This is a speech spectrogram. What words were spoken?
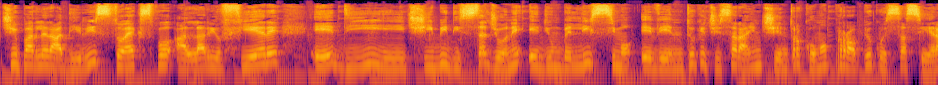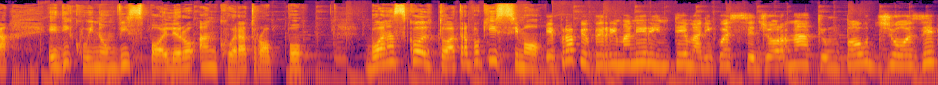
ci parlerà di Risto Expo all'Ario Fiere e di cibi di stagione e di un bellissimo evento che ci sarà in centro a Como proprio questa sera e di cui non vi spoilerò ancora troppo. Buon ascolto, a tra pochissimo! E proprio per rimanere in tema di queste giornate un po' uggiose,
